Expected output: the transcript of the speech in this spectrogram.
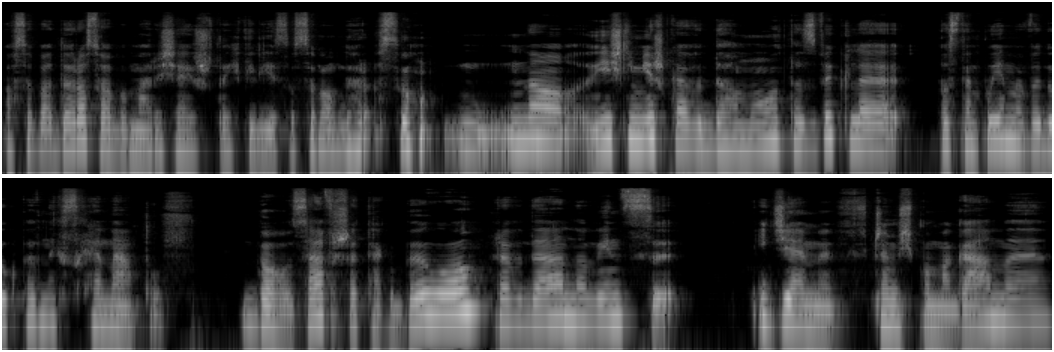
osoba dorosła, bo Marysia już w tej chwili jest osobą dorosłą, no jeśli mieszka w domu, to zwykle postępujemy według pewnych schematów. Bo zawsze tak było, prawda? No więc idziemy, w czymś pomagamy,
